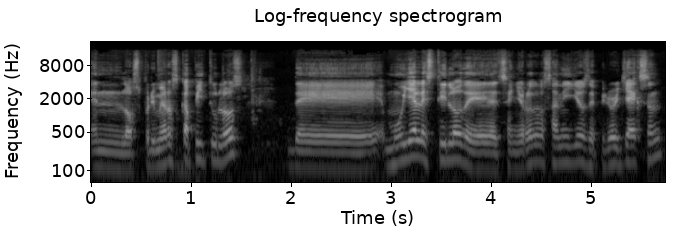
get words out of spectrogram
en los primeros capítulos de muy al estilo de El Señor de los Anillos de Peter Jackson,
